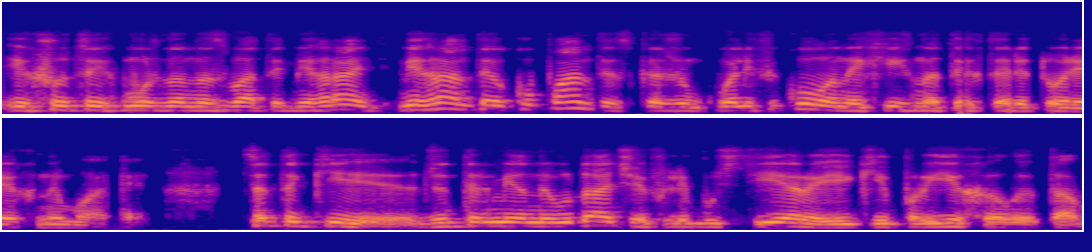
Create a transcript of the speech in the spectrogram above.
Якщо це їх можна назвати мігрантів, мігранти-окупанти, скажімо, кваліфікованих їх на тих територіях немає. Це такі джентльмени удачі, флібустьєри, які приїхали там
